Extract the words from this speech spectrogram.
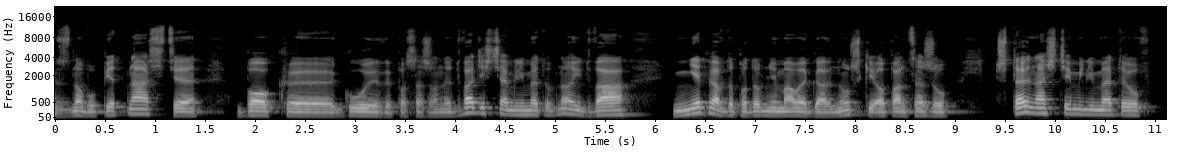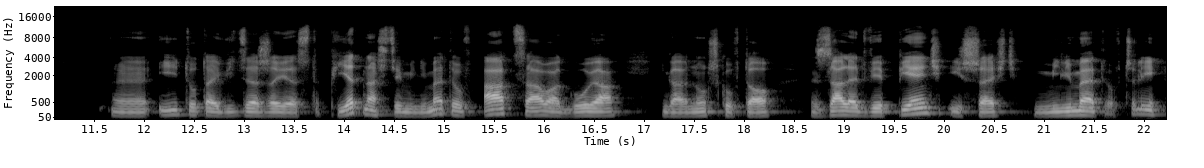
znowu 15, bok e, góry wyposażony 20 mm, no i dwa nieprawdopodobnie małe garnuszki o pancerzu 14 mm. e, I tutaj widzę, że jest 15 mm, a cała góra garnuszków to zaledwie 5 i 6 mm, czyli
